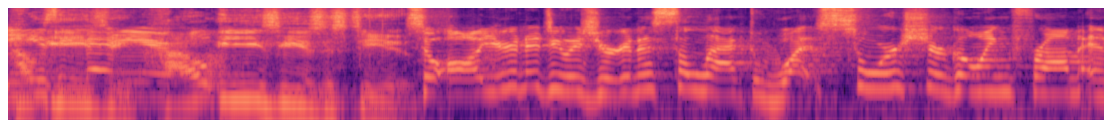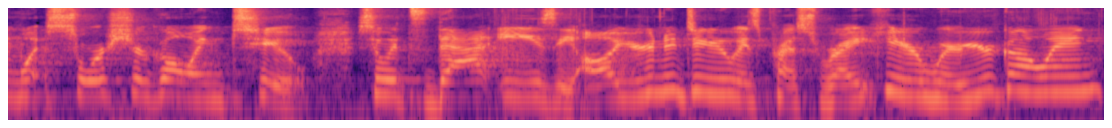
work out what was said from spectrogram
how Easy. How easy is this to use? So all you're gonna do is you're gonna select what source you're going from and what source you're going to. So it's that easy. All you're gonna do is press right here where you're going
